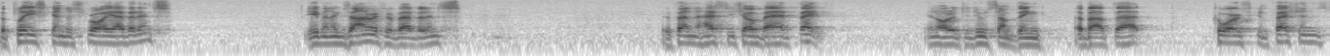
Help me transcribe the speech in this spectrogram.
The police can destroy evidence, even exonerative evidence. The defendant has to show bad faith in order to do something about that. Coerced confessions,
